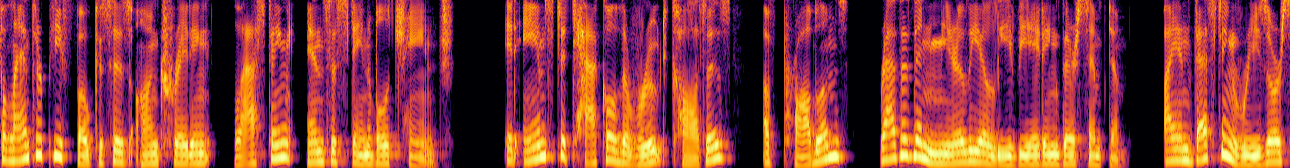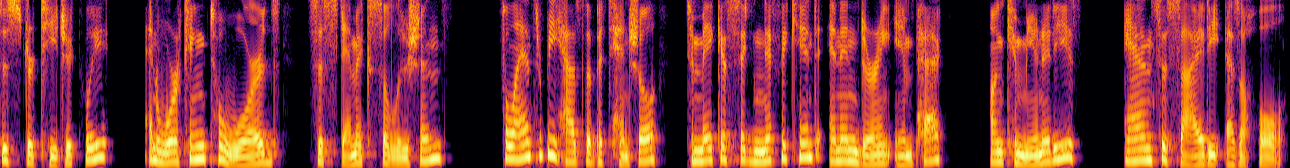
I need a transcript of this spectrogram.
philanthropy focuses on creating lasting and sustainable change. It aims to tackle the root causes of problems rather than merely alleviating their symptoms. By investing resources strategically and working towards systemic solutions, philanthropy has the potential to make a significant and enduring impact on communities and society as a whole.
